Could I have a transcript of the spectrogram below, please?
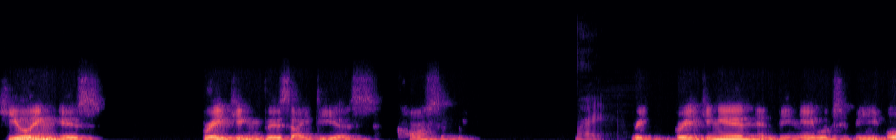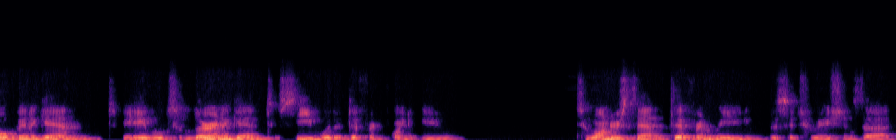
healing is breaking these ideas constantly. Right. Break, breaking it and being able to be open again, to be able to learn again, to see with a different point of view, to understand differently the situations that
